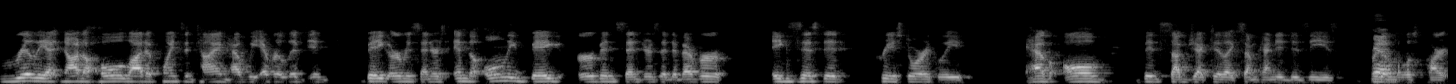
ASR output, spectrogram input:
really at not a whole lot of points in time have we ever lived in big urban centers, and the only big urban centers that have ever existed prehistorically have all been subject to like some kind of disease for yeah. the most part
